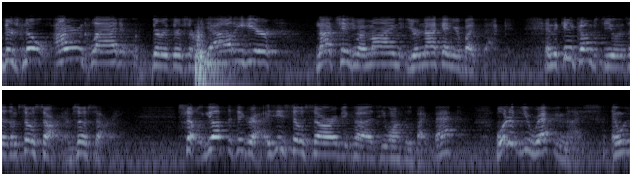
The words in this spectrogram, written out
there's no ironclad. There, there's a reality here. Not changing my mind. You're not getting your bike back. And the kid comes to you and says, "I'm so sorry. I'm so sorry." So you have to figure out: is he so sorry because he wants his bike back? What if you recognize, and we,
